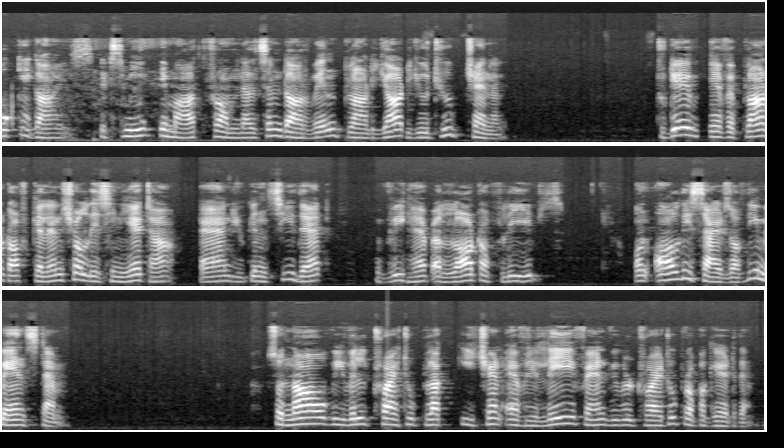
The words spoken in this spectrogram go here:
Okay guys, it's me Imad from Nelson Darwin Plant Yard YouTube channel. Today we have a plant of Kalanchoe laciniata and you can see that we have a lot of leaves on all the sides of the main stem. So now we will try to pluck each and every leaf and we will try to propagate them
